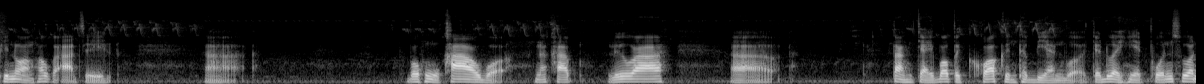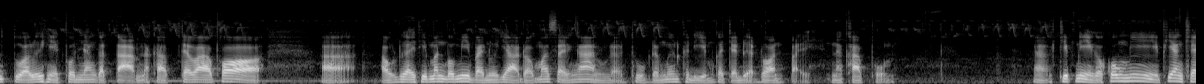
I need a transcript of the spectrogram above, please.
พี่น้องเขาก็อาจจะบ่หูข้าวบ่นะครับ หรือว่าตั้งใจบ่ไปขอขึ้นทะเบียนบ่จะด้วยเหตุผลส่วนตัวหรือเหตุผลยังก็ตามนะครับ แต่ว่าพ่อ เอาเรื่อยที่มันบ่มีใบอนุญาตออกมาใส่งานถูกดำเนินคดีมันก็จะเดือดร้อนไปนะครับผมคลิปนี้ก็คงมีเพียงแค่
